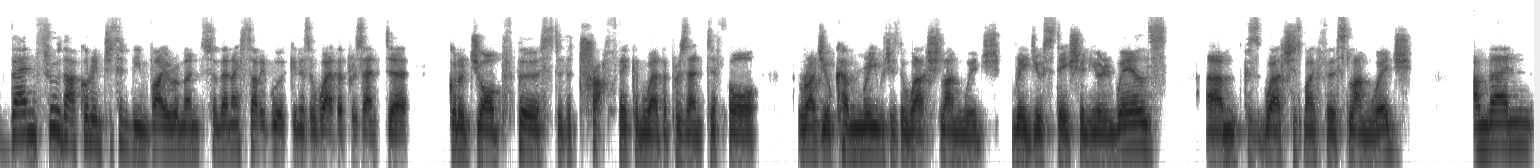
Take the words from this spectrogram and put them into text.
Then through that, got interested in the environment. So then I started working as a weather presenter, got a job first as a traffic and weather presenter for Radio Cymru, which is the Welsh language radio station here in Wales, because um, Welsh is my first language and then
